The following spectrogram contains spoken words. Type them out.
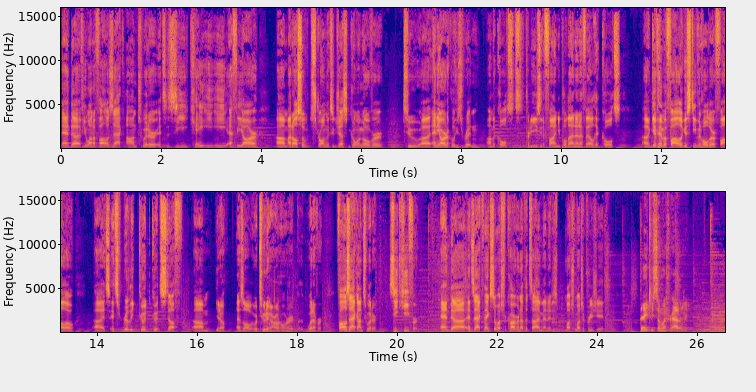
and uh, if you want to follow Zak on Twitter, it's Z K E E F E R. Um, I'd also strongly suggest going over to uh, any article he's written on the Colts. It's pretty easy to find. You pull down NFL, hit Colts, uh, give him a follow, give Stephen Holder a follow. Uh, it's it's really good good stuff. Um, you know, as always, we're tooting our own horn, but whatever. Follow Zak on Twitter, Z Keefer. And uh, and Zak, thanks so much for carving out the time, man. It is much much appreciated. Thank you so much for having me.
